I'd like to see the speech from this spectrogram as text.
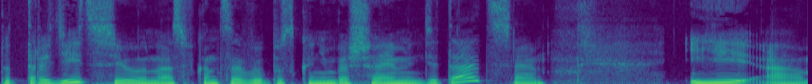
по традиции у нас в конце выпуска небольшая медитация. И а,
